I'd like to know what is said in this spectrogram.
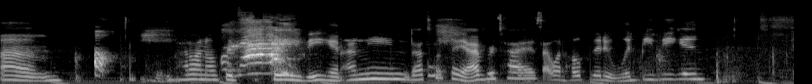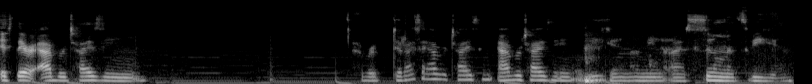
Um, Oh. how do I know if it's truly vegan? I mean, that's what they advertise. I would hope that it would be vegan if they're advertising. Adver- Did I say advertising? Advertising vegan. I mean, I assume it's vegan.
